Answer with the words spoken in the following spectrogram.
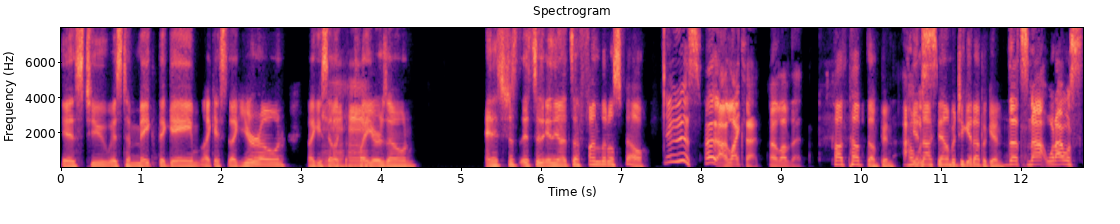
is to is to make the game like it's like your own, like you said, like the Mhm. player's own, and it's just it's a you know it's a fun little spell. it is. I, I like that. I love that. It's called tub thumping. I Get was- knocked down, but you get up again. That's not what I was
